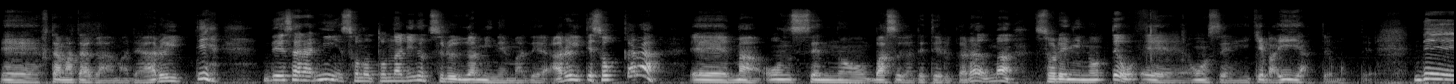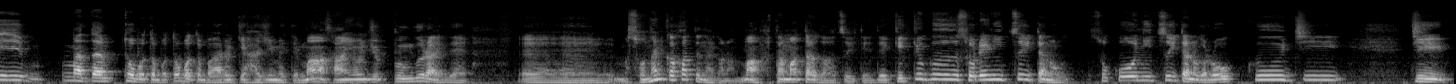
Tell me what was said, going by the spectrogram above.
えー、二俣川まで歩いて、で、さらにその隣の鶴ヶ峰まで歩いて、そっから、えー、まあ、温泉のバスが出てるから、まあ、それに乗って、えー、温泉行けばいいやって思って。で、また、とぼとぼとぼとぼ歩き始めて、まあ、3、40分ぐらいで、えー、まあ、そんなにかかってないかな。まあ、二股がついて。で、結局、それに着いたの、そこに着いたのが6時、時、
